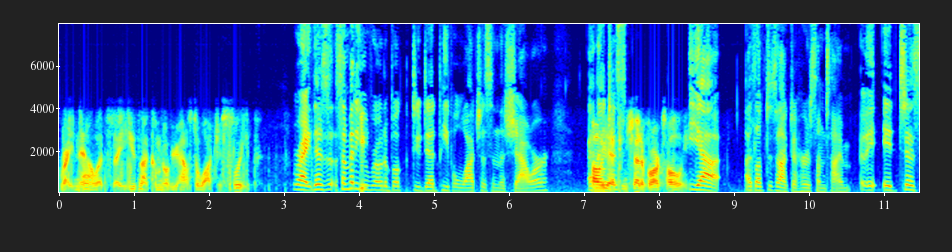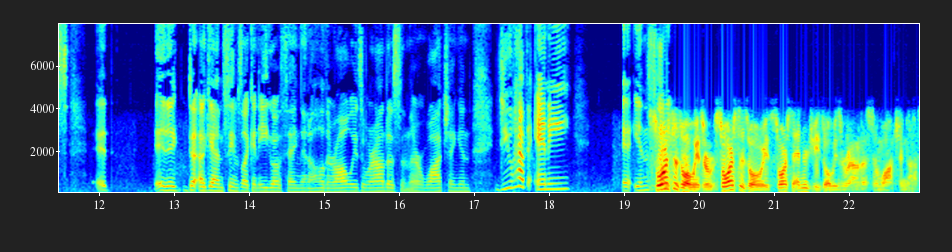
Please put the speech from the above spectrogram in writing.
right now, let's say, he's not coming over your house to watch you sleep. Right. There's somebody who wrote a book, Do Dead People Watch Us in the Shower? oh, yeah, just, Concetta Bertoldi. Yeah. I'd love to talk to her sometime. It, it just, it, it, again seems like an ego thing that, oh, they're always around us and they're watching. And do you have any uh, insight? Source is always, source is always, source energy is always around us and watching us.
